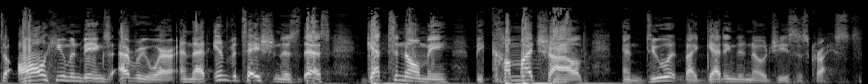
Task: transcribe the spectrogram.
to all human beings everywhere. And that invitation is this. Get to know me become my child and do it by getting to know Jesus Christ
